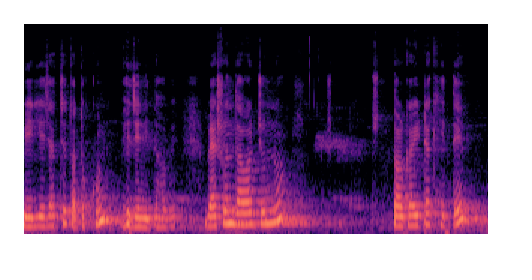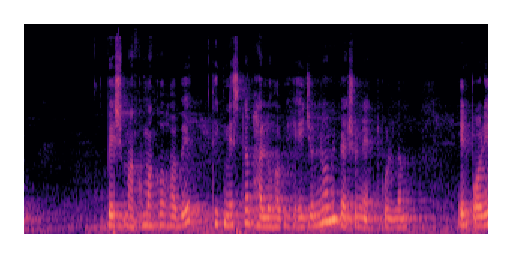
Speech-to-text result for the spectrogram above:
বেরিয়ে যাচ্ছে ততক্ষণ ভেজে নিতে হবে। বেসন দেওয়ার জন্য তরকারিটা খেতে বেশ মাখো মাখো হবে থিকনেসটা ভালো হবে, এই জন্য আমি বেসন অ্যাড করলাম। এরপরে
